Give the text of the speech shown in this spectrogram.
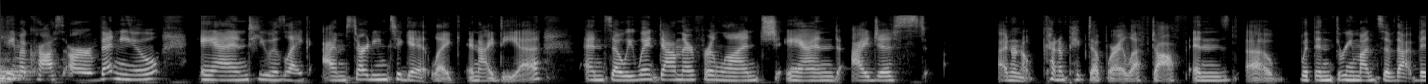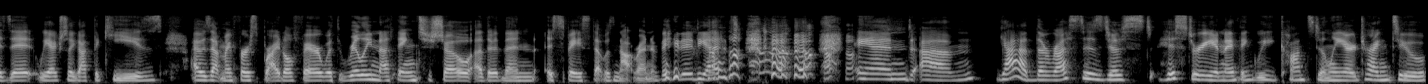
came across our venue and he was like, I'm starting to get like an idea. And so we went down there for lunch, and I just I don't know, kind of picked up where I left off. And uh, within three months of that visit, we actually got the keys. I was at my first bridal fair with really nothing to show other than a space that was not renovated yet. and um, yeah, the rest is just history. And I think we constantly are trying to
